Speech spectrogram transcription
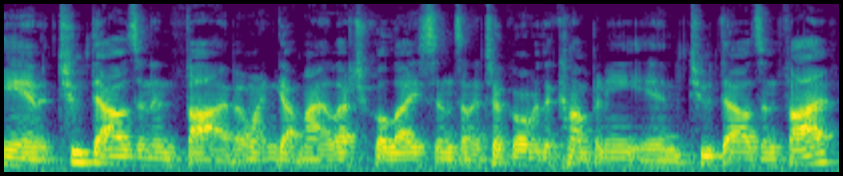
in 2005. I went and got my electrical license, and I took over the company in 2005.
